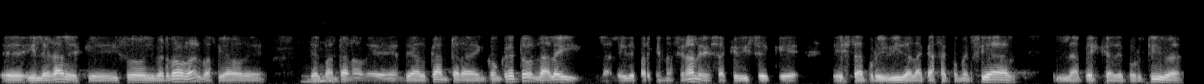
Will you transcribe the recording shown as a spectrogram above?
ilegales que hizo Iberdrola, el vaciado de, del pantano de, de, Alcántara en concreto. La ley, la ley de parques nacionales, esa que dice que está prohibida la caza comercial, la pesca deportiva.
